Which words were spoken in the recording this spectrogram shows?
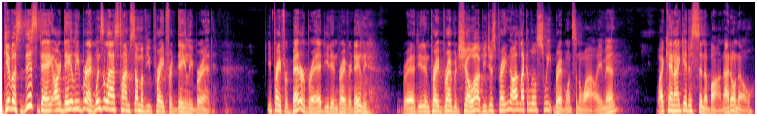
Give us this day our daily bread. When's the last time some of you prayed for daily bread? You prayed for better bread. You didn't pray for daily bread. You didn't pray bread would show up. You just prayed, you know, I'd like a little sweet bread once in a while. Amen. Why can't I get a Cinnabon? I don't know.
